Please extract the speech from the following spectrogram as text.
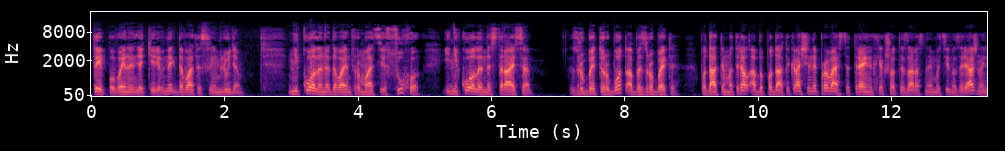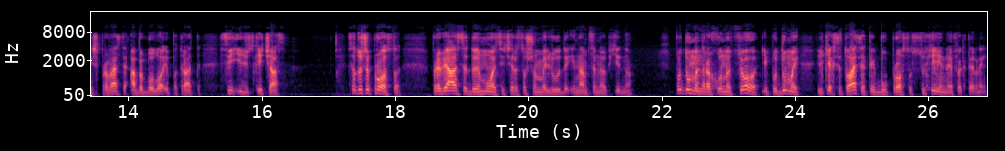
ти повинен як керівник давати своїм людям. Ніколи не давай інформації сухо і ніколи не старайся зробити роботу, аби зробити, подати матеріал, аби подати. Краще не провести тренінг, якщо ти зараз не емоційно заряджений, ніж провести, аби було і потратити свій і людський час. Це дуже просто. Прив'язся до емоцій через те, що ми люди, і нам це необхідно. Подумай на рахунок цього і подумай, в яких ситуаціях ти був просто сухий і неефективний.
